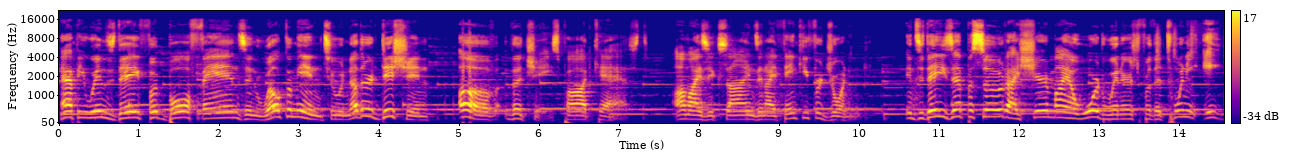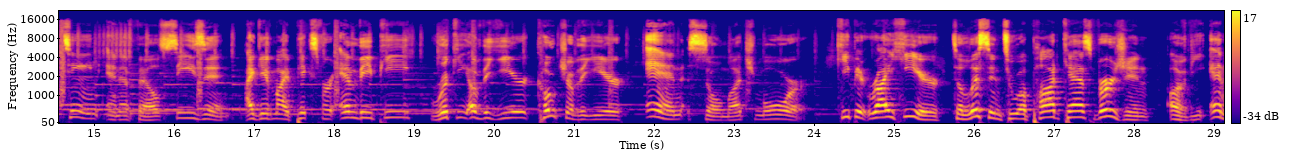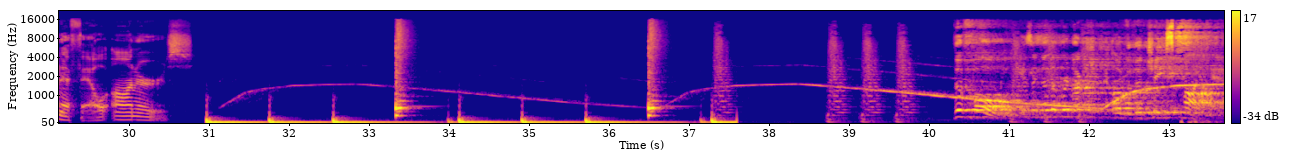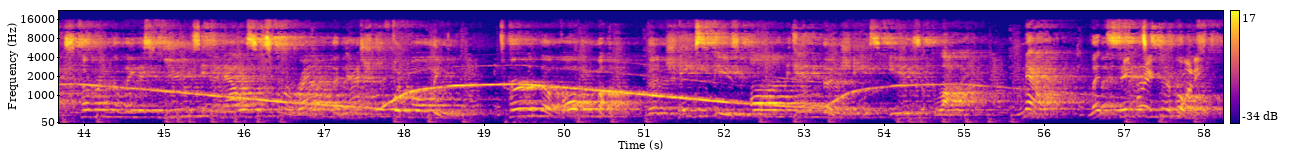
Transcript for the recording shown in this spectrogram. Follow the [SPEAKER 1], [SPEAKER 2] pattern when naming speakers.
[SPEAKER 1] Happy Wednesday, football fans, and welcome in to another edition of the Chase Podcast. I'm Isaac Signs, and I thank you for joining me. In today's episode, I share my award winners for the 2018 NFL season. I give my picks for MVP, Rookie of the Year, Coach of the Year, and so much more. Keep it right here to listen to a podcast version of the NFL honors. The following is another production of the Chase Podcast, covering the latest news and analysis from around the National Football League. Turn the volume up. The chase is on and the chase is live. Now, let's send to your host,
